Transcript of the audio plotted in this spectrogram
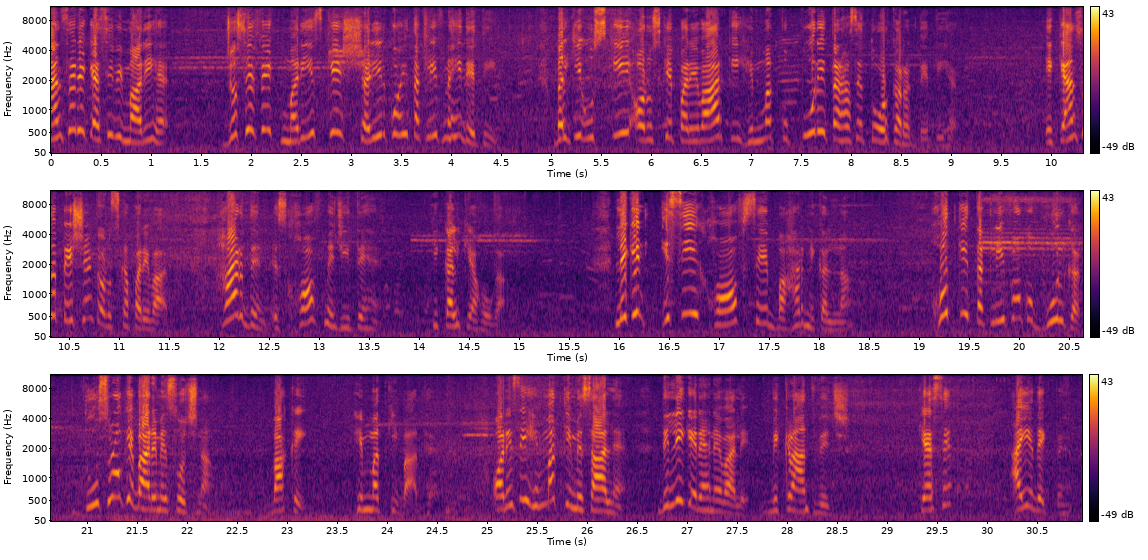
Cancer एक ऐसी बीमारी है जो सिर्फ़ एक मरीज़ के शरीर को ही तकलीफ़ नहीं देती, बल्कि उसकी और उसके परिवार की हिम्मत को पूरी तरह से तोड़ कर रख देती है। एक कैंसर पेशेंट और उसका परिवार हर दिन इस खौफ में जीते हैं कि कल क्या होगा। लेकिन इसी खौफ से बाहर निकलना, खुद की तकलीफों को भूलकर दूसरों के बारे में सोचना वाकई हिम्मत की बात है। और इसी हिम्मत की मिसाल है दिल्ली के रहने वाले विक्रांत विज। कैसे? आइए देखते हैं।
